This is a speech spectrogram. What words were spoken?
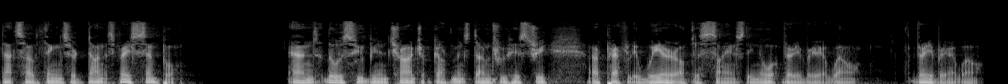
That's how things are done. It's very simple. And those who've been in charge of governments down through history are perfectly aware of this science. They know it very, very well. Very, very well.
